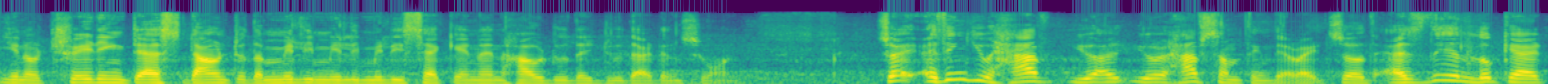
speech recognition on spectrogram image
you know, trading desk down to the milli, milli, millisecond and how do they do that and so on. So I, I think you have, you, are, you have something there, right? So as they look at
